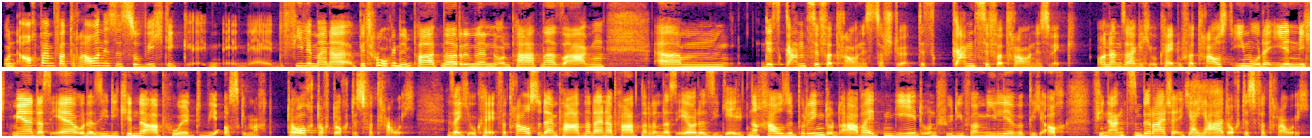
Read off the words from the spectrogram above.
Und auch beim Vertrauen ist es so wichtig, viele meiner betrogenen Partnerinnen und Partner sagen, ähm, das ganze Vertrauen ist zerstört, das ganze Vertrauen ist weg. Und dann sage ich, okay, du vertraust ihm oder ihr nicht mehr, dass er oder sie die Kinder abholt, wie ausgemacht. Doch, doch, doch, das vertraue ich. Dann sage ich, okay, vertraust du deinem Partner, deiner Partnerin, dass er oder sie Geld nach Hause bringt und arbeiten geht und für die Familie wirklich auch Finanzen bereitstellt? Ja, ja, doch, das vertraue ich.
